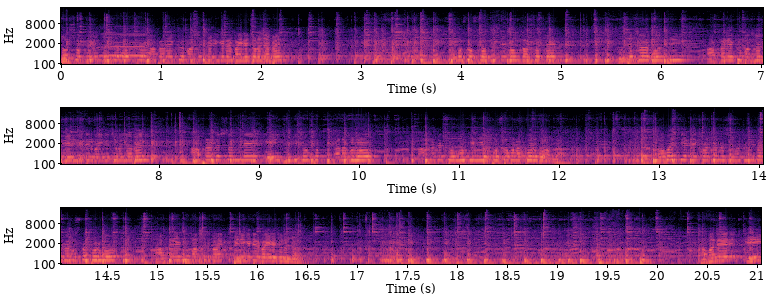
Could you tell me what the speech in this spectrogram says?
দর্শকদের উদ্দেশ্যে বলছে, আপনারা একটু মাঠের ব্যারিকেডের বাইরে চলে যাবেন। সমস্ত শ্রমিক এবং দর্শকদের উদ্দেশ্যে বলছি, আপনারা একটু মাঠের ব্যারিকেডের বাইরে চলে যাবেন। আপনাদের সামনে এই ঝুঁকি সম্পর্ক খেলাগুলো আপনাদের সম্মুখীন নিয়ে উপস্থাপনা করব আমরা। সবাইকে দেখবার জন্য সহযোগিতার ব্যবস্থা করব। আপনারা একটু মাঠের ব্যারিকেডের বাইরে চলে যান। আমাদের এই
